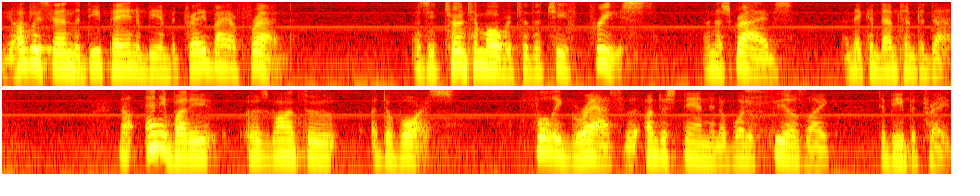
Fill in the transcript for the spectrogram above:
The ugly sin, the deep pain of being betrayed by a friend as he turned him over to the chief priests and the scribes, and they condemned him to death. Now, anybody who's gone through a divorce fully grasps the understanding of what it feels like to be betrayed,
